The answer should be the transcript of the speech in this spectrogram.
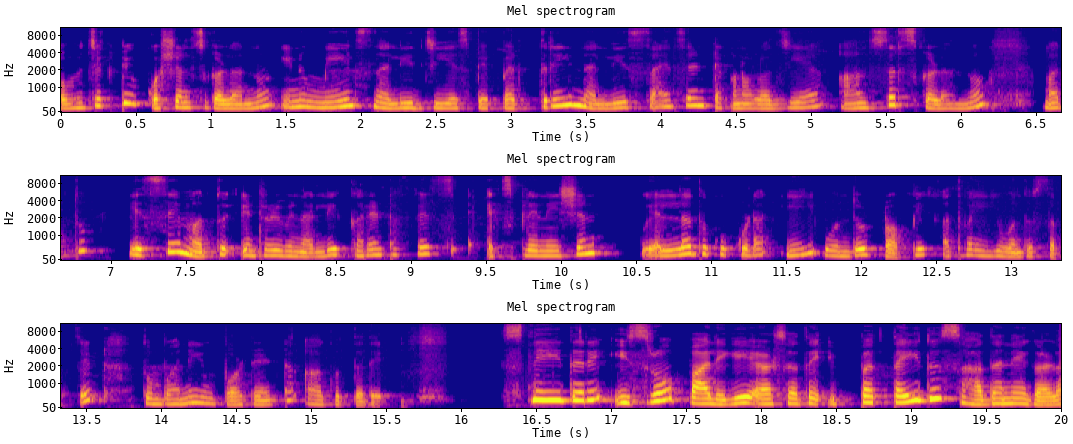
ಒಬ್ಜೆಕ್ಟಿವ್ ಕ್ವಶನ್ಸ್ಗಳನ್ನು ಇನ್ನು ಮೇನ್ಸ್ನಲ್ಲಿ ಜಿ ಎಸ್ ಪೇಪರ್ ತ್ರೀನಲ್ಲಿ ಸೈನ್ಸ್ ಆ್ಯಂಡ್ ಟೆಕ್ನಾಲಜಿಯ ಆನ್ಸರ್ಸ್ಗಳನ್ನು ಮತ್ತು ಎಸ್ ಎ ಮತ್ತು ಇಂಟರ್ವ್ಯೂನಲ್ಲಿ ಕರೆಂಟ್ ಅಫೇರ್ಸ್ ಎಕ್ಸ್ಪ್ಲನೇಷನ್ ಎಲ್ಲದಕ್ಕೂ ಕೂಡ ಈ ಒಂದು ಟಾಪಿಕ್ ಅಥವಾ ಈ ಒಂದು ಸಬ್ಜೆಕ್ಟ್ ತುಂಬಾ ಇಂಪಾರ್ಟೆಂಟ್ ಆಗುತ್ತದೆ. ಸ್ನೇಹಿತರೆ, ಇಸ್ರೋ ಪಾಲಿಗೆ ಎರಡು ಸಾವಿರದ ಇಪ್ಪತ್ತೈದು ಸಾಧನೆಗಳ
